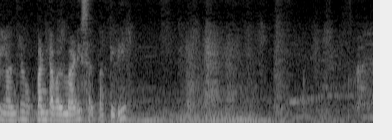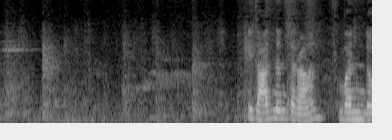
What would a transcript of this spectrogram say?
ಇಲ್ಲಾಂದ್ರೆ ಓಪನ್ ಟವಲ್ ಮಾಡಿ ಸ್ವಲ್ಪ ತಿಳಿ ಇದಾದ ನಂತರ ಒಂದು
